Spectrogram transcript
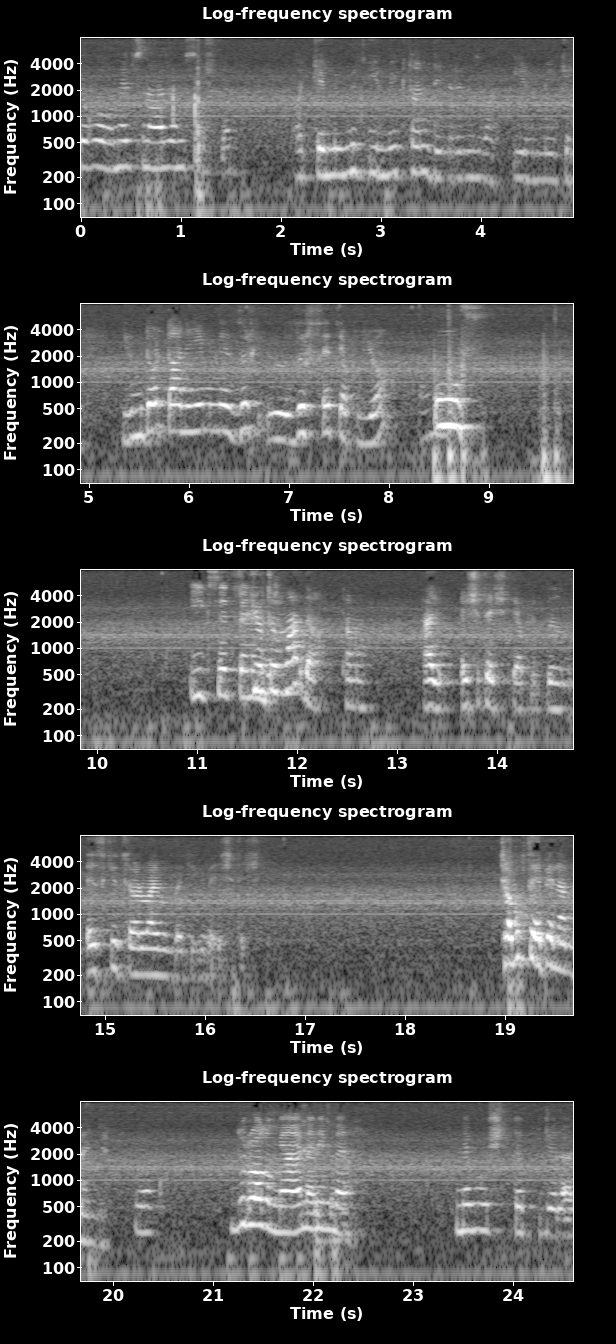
Yok oğlum hepsini harcamışsın işte. Acemimiz 22 tane demirimiz var. 22. 24 tane yeminle zırh, zırh set yapılıyor. Of. İlk set benim. Skeleton var da. Tamam. Hayır eşit eşit yapıldığım eski survival'daki gibi eşit eşit. Çabuk TP'len bence. Yok. Dur oğlum ya hemen Skeleton inme. Ne bu şiddet Celal?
